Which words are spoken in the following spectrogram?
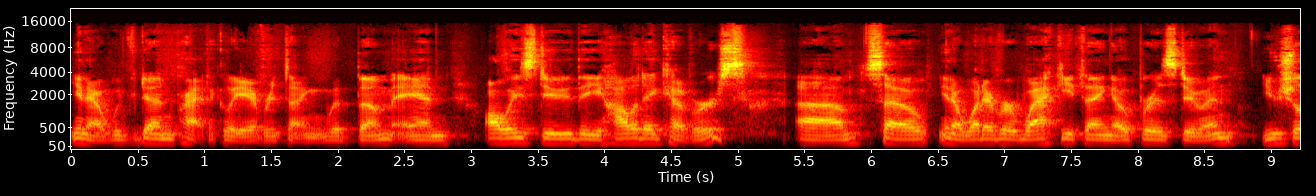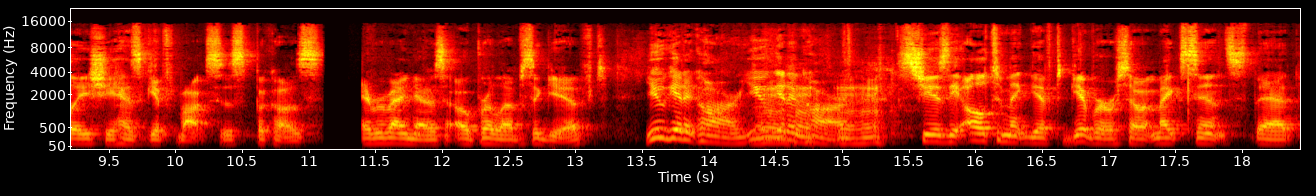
you know, we've done practically everything with them and always do the holiday covers. Um, so, you know, whatever wacky thing Oprah is doing, usually she has gift boxes because everybody knows Oprah loves a gift you get a car, you get a mm-hmm, car. Mm-hmm. She is the ultimate gift giver, so it makes sense that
